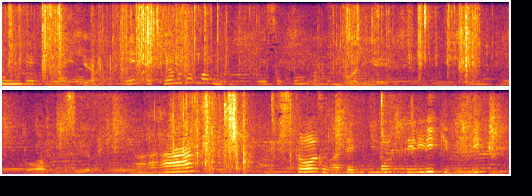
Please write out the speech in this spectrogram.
um desses. Aqui, ó. Esse aqui eu nunca comi. Esse aqui eu nunca comi. Bolinho aí, gente. Topzera. Ah, gostoso. Vai ter que ter líquido, líquido.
